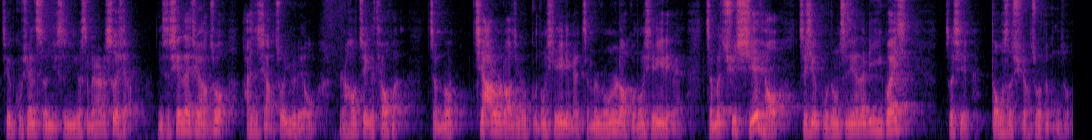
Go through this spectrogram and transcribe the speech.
这个股权池你是一个什么样的设想？你是现在就想做，还是想做预留？然后这个条款怎么加入到这个股东协议里面？怎么融入到股东协议里面？怎么去协调这些股东之间的利益关系？这些都是需要做的工作。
